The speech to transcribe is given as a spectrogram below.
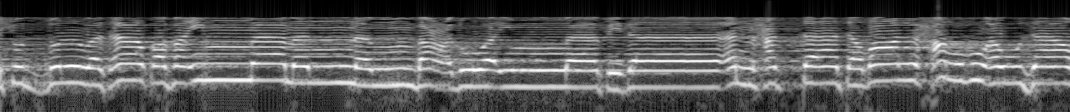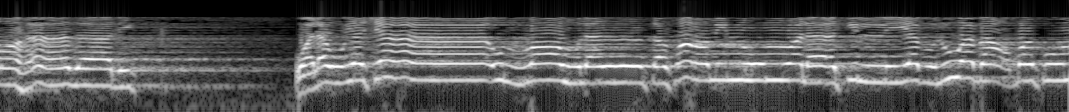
أثخنتموهم فشدوا الوثاق فإما منا بعد وإما فداء حتى تضع الحرب أوزارها ذلك ولو يشاء الله لانتصر منهم ولكن ليبلو بعضكم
